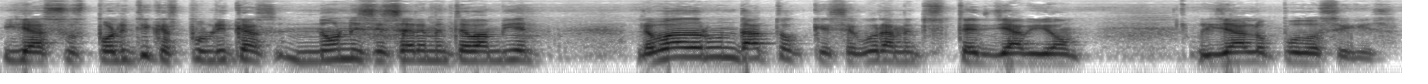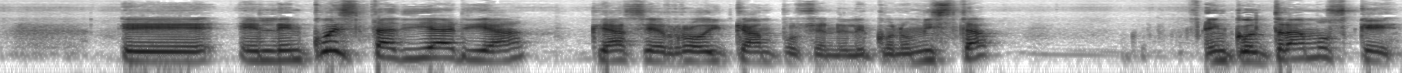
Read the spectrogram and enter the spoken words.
y a sus políticas públicas no necesariamente van bien. Le voy a dar un dato que seguramente usted ya vio y ya lo pudo seguir. Eh, en la encuesta diaria que hace Roy Campos en El Economista, encontramos que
